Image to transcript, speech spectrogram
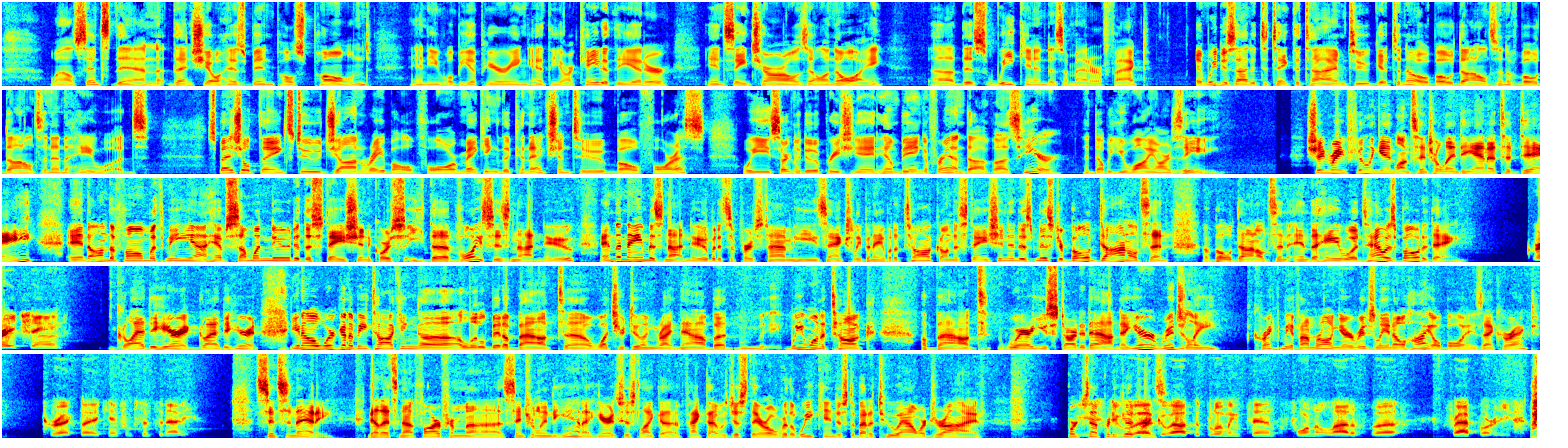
Well, since then, that show has been postponed, and he will be appearing at the Arcada Theater in St. Charles, Illinois, uh, this weekend, as a matter of fact. And we decided to take the time to get to know Bo Donaldson of Bo Donaldson and the Haywoods. Special thanks to John Raybould for making the connection to Bo for us. We certainly do appreciate him being a friend of us here at WYRZ. Shane Ray filling in on Central Indiana today. And on the phone with me, I have someone new to the station. Of course, the voice is not new, and the name is not new, but it's the first time he's actually been able to talk on the station. It is Mr. Bo Donaldson of Bo Donaldson and the Haywoods. How is Bo today? Great, Shane. Glad to hear it. Glad to hear it. You know, we're going to be talking uh, a little bit about uh, what you're doing right now, but we want to talk about where you started out. Now, you're originally, correct me if I'm wrong, you're originally an Ohio boy. Is that correct? Correct. I came from Cincinnati. Cincinnati. Now, that's not far from uh, central Indiana here. It's just like, a, in fact, I was just there over the weekend, just about a two hour drive. Works out pretty to, good for uh, us. Go out to Bloomington, perform in a lot of uh, frat parties.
